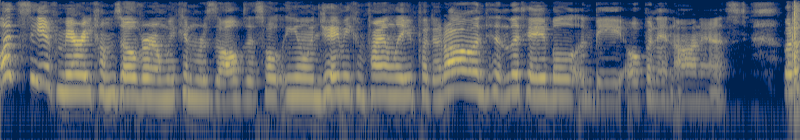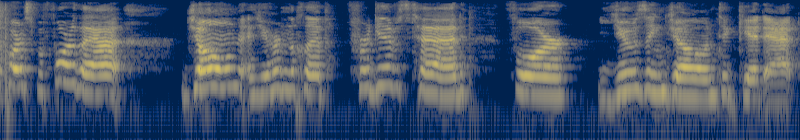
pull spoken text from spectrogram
let's see if Mary comes over and we can resolve this whole, you know, and Jamie can finally put it all on the table and be open and honest. But of course, before that, Joan, as you heard in the clip, forgives Ted for using Joan to get at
